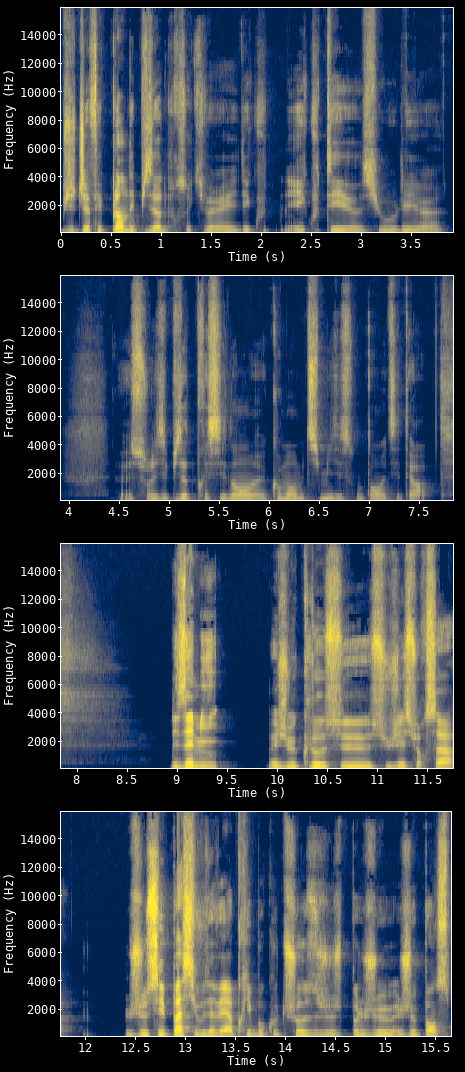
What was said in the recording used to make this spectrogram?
j'ai déjà fait plein d'épisodes pour ceux qui veulent aller écouter, si vous voulez, sur les épisodes précédents, comment optimiser son temps, etc. Les amis, je close ce sujet sur ça. Je sais pas si vous avez appris beaucoup de choses. Je, je, je pense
